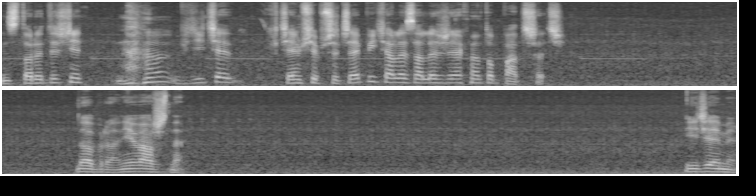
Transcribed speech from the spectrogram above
Więc teoretycznie, no, widzicie, chciałem się przyczepić, ale zależy jak na to patrzeć. Dobra, nieważne. Idziemy.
